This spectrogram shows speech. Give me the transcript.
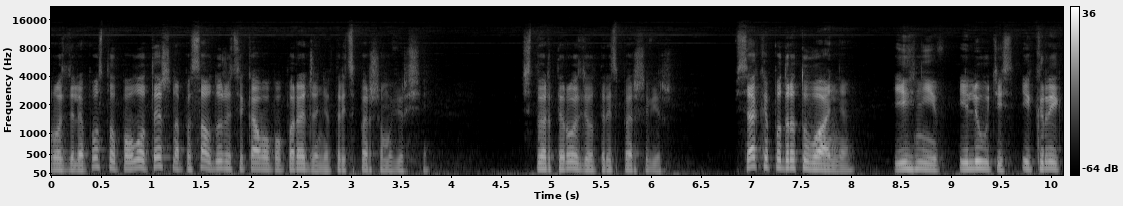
розділі, апостол Павло теж написав дуже цікаве попередження в 31 вірші. 4 розділ, 31 вірш. Всяке подратування, і гнів, і лютість, і крик,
